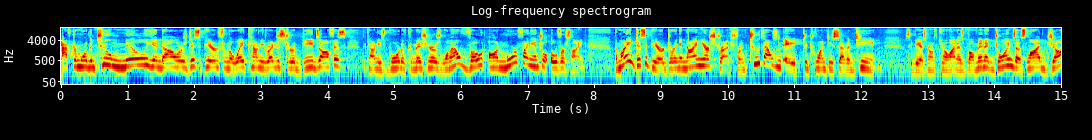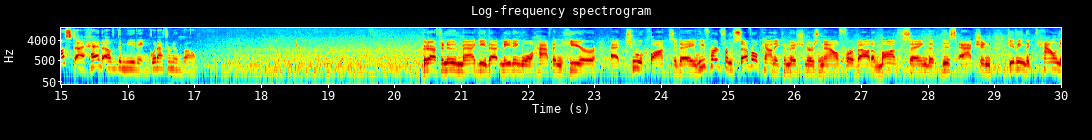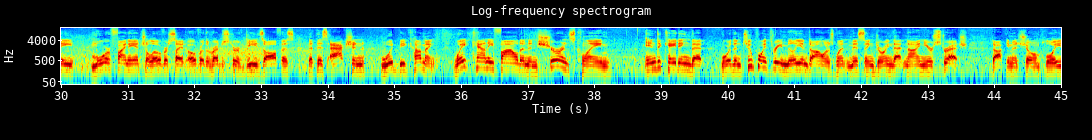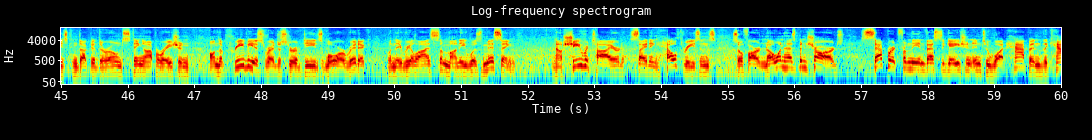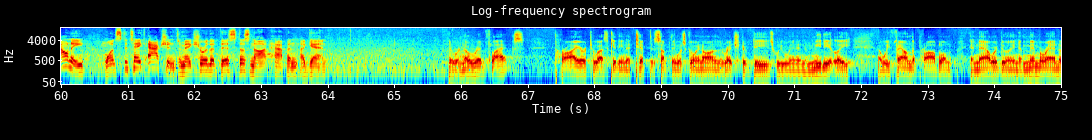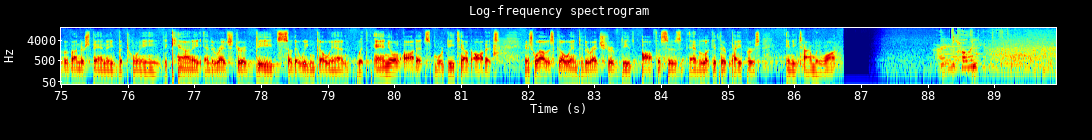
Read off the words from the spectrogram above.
After more than $2 million disappeared from the Wake County Register of Deeds office, the county's Board of Commissioners will now vote on more financial oversight. The money disappeared during a nine-year stretch from 2008 to 2017. CBS North Carolina's Bo Minnick joins us live just ahead of the meeting. Good afternoon, Bo. Good afternoon, Maggie. That meeting will happen here at 2 o'clock today. We've heard from several county commissioners now for about a month saying that this action, giving the county more financial oversight over the Register of Deeds office, that this action would be coming. Wake County filed an insurance claim indicating that more than $2.3 million went missing during that nine-year stretch. Documents show employees conducted their own sting operation on the previous Register of Deeds, Laura Riddick, when they realized some money was missing. Now, she retired citing health reasons. So far, no one has been charged. Separate from the investigation into what happened, the county wants to take action to make sure that this does not happen again. There were no red flags prior to us getting a tip that something was going on in the Register of Deeds, we went in immediately and we found the problem, and now we're doing a memorandum of understanding between the county and the Register of Deeds so that we can go in with annual audits, more detailed audits, as well as go into the Register of Deeds offices and look at their papers anytime we want. Poland.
